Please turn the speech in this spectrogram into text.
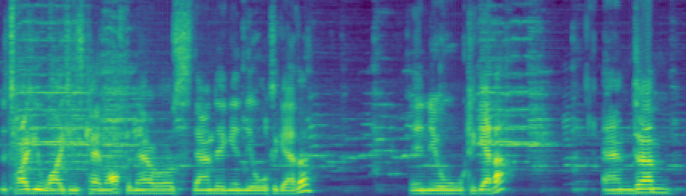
the tidy whities came off, and there I was standing in the all together, in the all together, and um,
